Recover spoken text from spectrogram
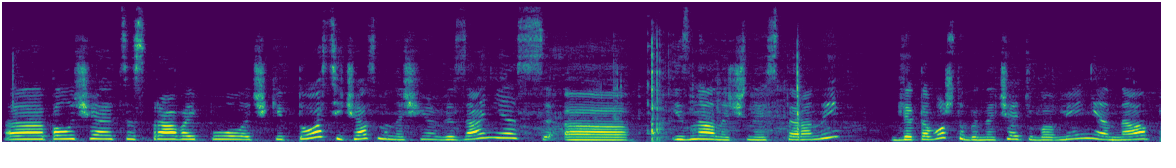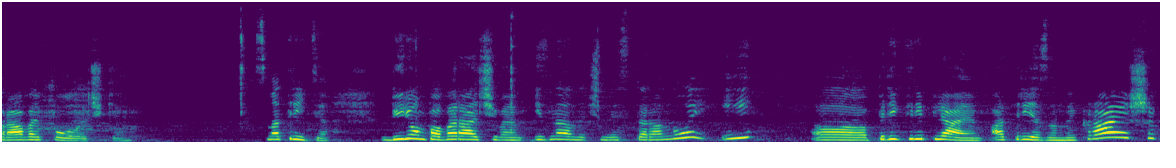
э, получается, с правой полочки, то сейчас мы начнем вязание с э, изнаночной стороны, для того, чтобы начать убавление на правой полочке. Смотрите, берем, поворачиваем изнаночной стороной и э, прикрепляем отрезанный краешек.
